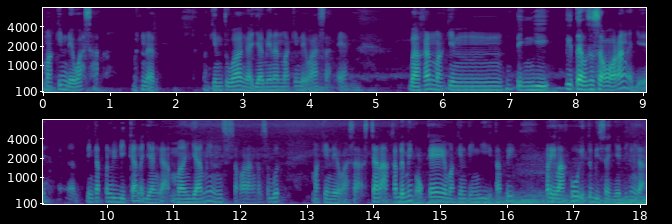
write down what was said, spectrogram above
makin dewasa. Benar. Makin tua nggak jaminan makin dewasa ya bahkan makin tinggi detail seseorang aja ya. Tingkat pendidikan aja nggak menjamin seseorang tersebut makin dewasa. Secara akademik oke okay, makin tinggi tapi perilaku itu bisa jadi nggak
